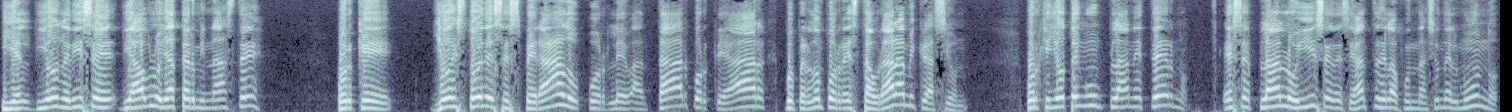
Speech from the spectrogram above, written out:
Y el Dios le dice, diablo, ya terminaste, porque yo estoy desesperado por levantar, por crear, por, perdón, por restaurar a mi creación, porque yo tengo un plan eterno. Ese plan lo hice desde antes de la fundación del mundo.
